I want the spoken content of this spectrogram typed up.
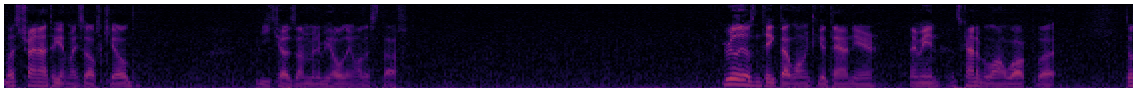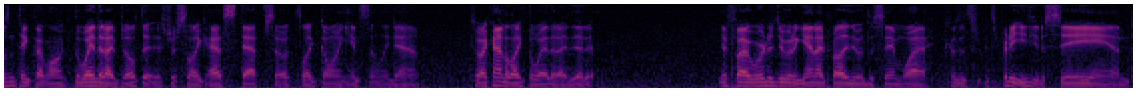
let's try not to get myself killed. because I'm going to be holding all this stuff. It really doesn't take that long to get down here. I mean, it's kind of a long walk, but doesn't take that long. The way that I built it is just like as steps, so it's like going instantly down. So I kind of like the way that I did it. If I were to do it again, I'd probably do it the same way because it's it's pretty easy to see and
